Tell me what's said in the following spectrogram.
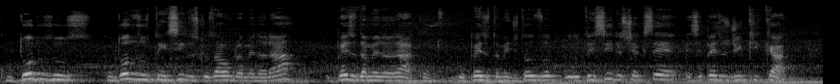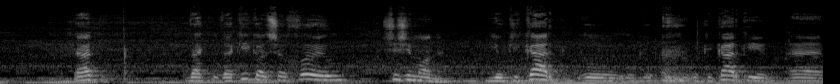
com todos os com todos os utensílios que usavam para menorar o peso da menorá, com o peso também de todos os utensílios, tinha que ser esse peso de kiká. Certo? Daqui que o shishimona. E o kikar, o, o, o kikar que, é,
